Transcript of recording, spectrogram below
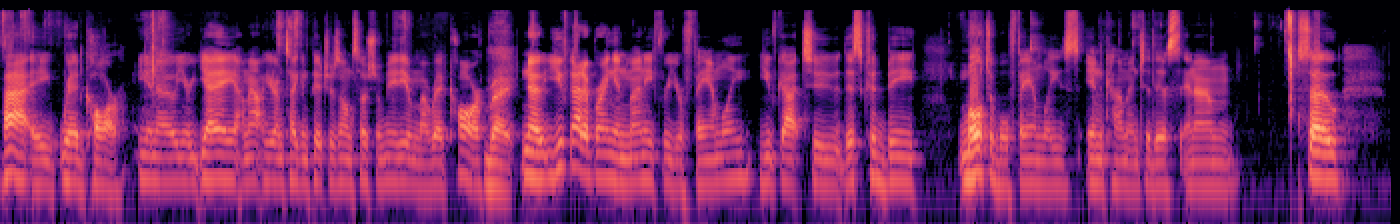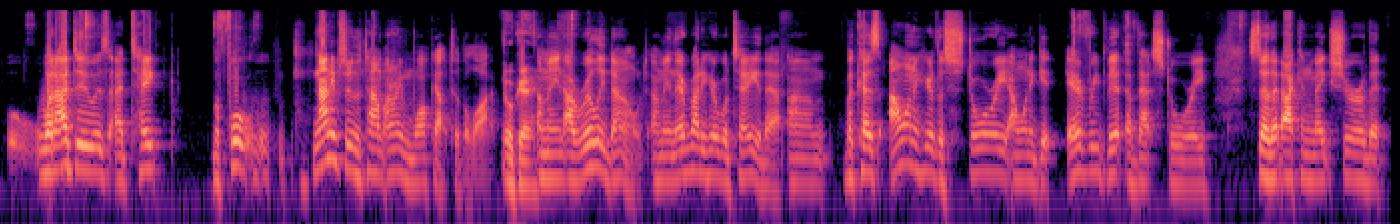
buy a red car. You know, you're yay, I'm out here, I'm taking pictures on social media with my red car. Right. No, you've got to bring in money for your family. You've got to. This could be multiple families' income into this, and um, so what I do is I take before ninety percent of the time I don't even walk out to the lot. Okay. I mean, I really don't. I mean, everybody here will tell you that um, because I want to hear the story. I want to get every bit of that story so that I can make sure that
